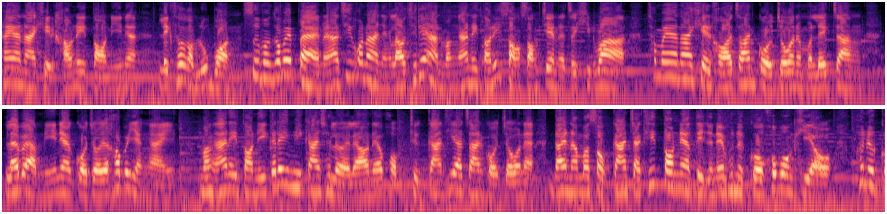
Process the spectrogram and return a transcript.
ให้อาณาเขตเขาในตอนนี้เนี่ยเล็กเท่ากับลูกบอล ซึ่งมันก็ไม่แปลกนะฮะที่คนอ่านอย่างเราที่ได้อ่านมังงะในตอนที่ 227เนี่ยจะคิดว่าทำไมอาณาเขตของอาจารย์โกโจเนี่ยมันเล็กจัง และแบบนี้เนี่ยโกโจจะเข้าไปยังไงมังงะในตอนนี้ก็ได้มีการเฉลยแล้วเนี่ยผมถึงการที่อาจารย์โกโจเนี่ยได้นำประสบการณ์จากที่ตนเนี่ยติดอยู่ในผนึกโกโคโมงเคียวผนึกโก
